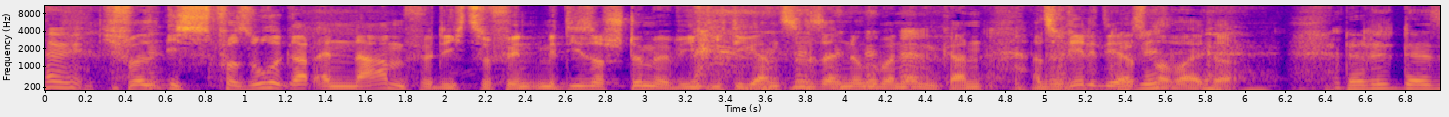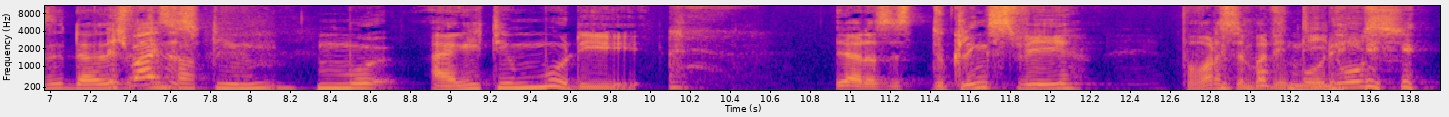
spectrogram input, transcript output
ich, ich versuche gerade einen Namen für dich zu finden mit dieser Stimme, wie ich dich die ganze Sendung übernennen kann. Also redet ihr erstmal weiter. das, das, das Ich ist weiß es. die eigentlich die Mutti. Ja, das ist, du klingst wie, wo war das denn bei den. Dinos?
